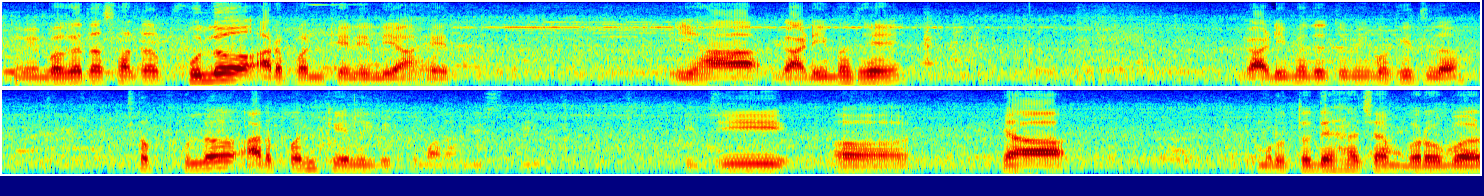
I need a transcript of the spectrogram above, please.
तुम्ही बघत असाल तर फुलं अर्पण केलेली आहेत. ह्या गाडीमध्ये गाडीमध्ये तुम्ही बघितलं तर फुलं अर्पण केलेली तुम्हाला दिसतील. की जी ह्या मृतदेहाच्या बरोबर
